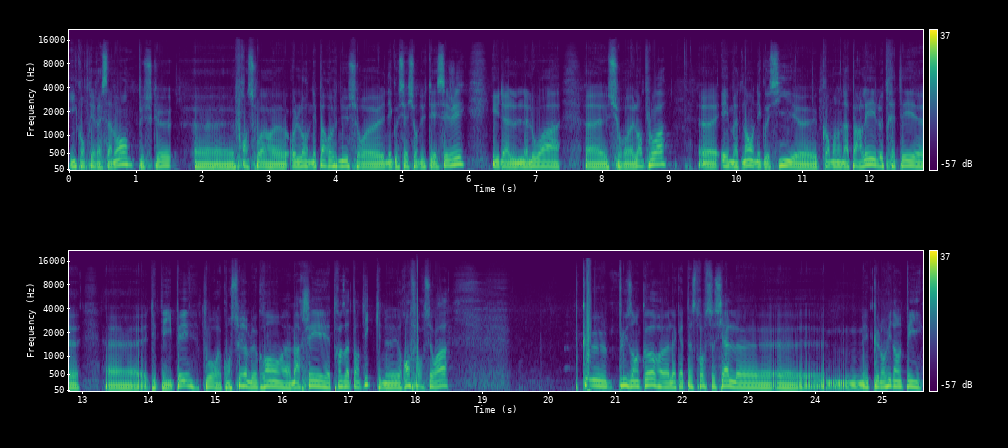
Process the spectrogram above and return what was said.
y compris récemment, puisque euh, François euh, Hollande n'est pas revenu sur euh, les négociations du TSCG. Il a la loi sur l'emploi. Et maintenant, on négocie, comme on en a parlé, le traité TTIP pour construire le grand marché transatlantique qui ne renforcera que plus encore la catastrophe sociale que l'on vit dans le pays.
